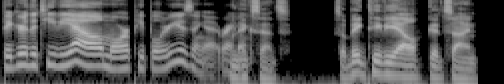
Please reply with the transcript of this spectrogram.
Bigger the TVL, more people are using it right now. Makes sense. So big TVL, good sign.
